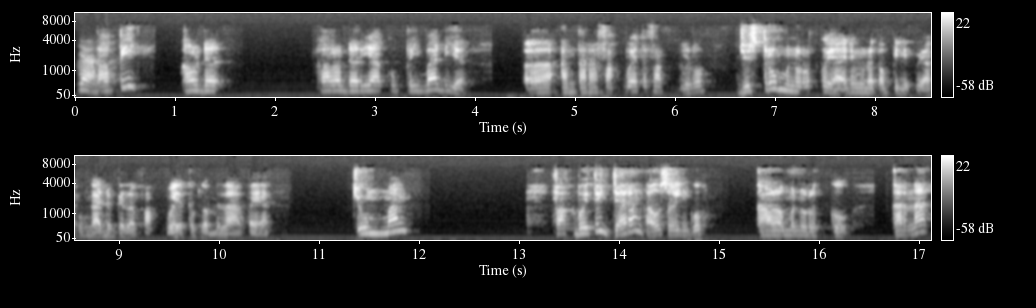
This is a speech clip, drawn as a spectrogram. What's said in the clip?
ya Tapi kalau dari kalau dari aku pribadi ya, eh, antara fuckboy atau fuckgirl, justru menurutku ya, ini menurut opini ku ya, aku nggak ada bela fuckboy atau nggak bela apa ya. Cuman fuckboy itu jarang tahu selingkuh kalau menurutku. Karena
